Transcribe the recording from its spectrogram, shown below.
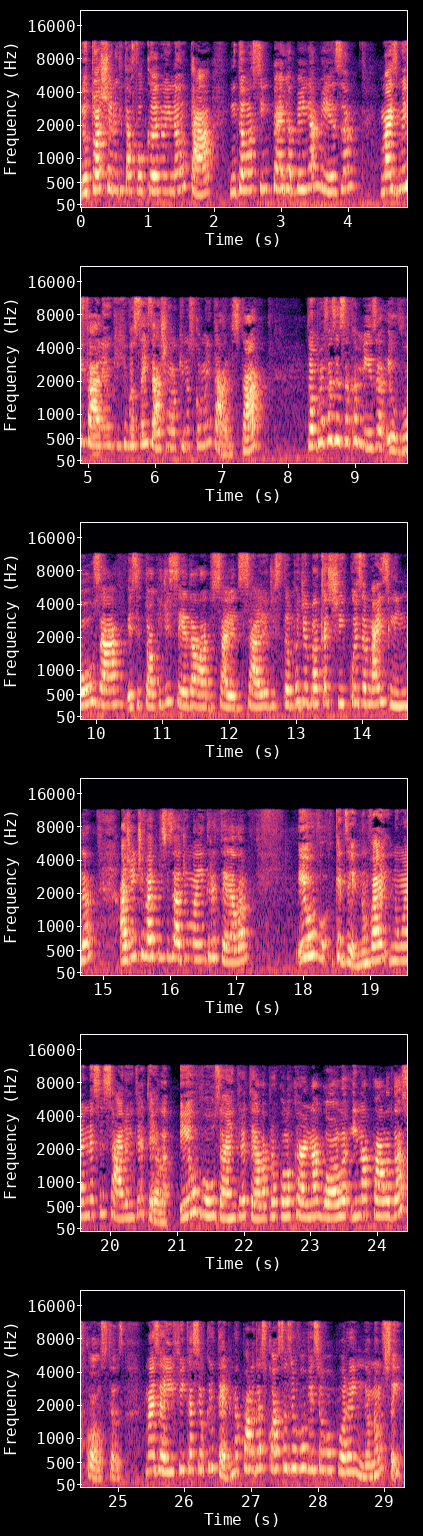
eu tô achando que tá focando e não tá. Então assim pega bem a mesa, mas me falem o que, que vocês acham aqui nos comentários, tá? Então, pra fazer essa camisa, eu vou usar esse toque de seda lá do saia de saia, de estampa de abacaxi, coisa mais linda. A gente vai precisar de uma entretela. Eu, quer dizer, não, vai, não é necessário a entretela. Eu vou usar a entretela pra colocar na gola e na pala das costas. Mas aí fica a seu critério. Na pala das costas eu vou ver se eu vou pôr ainda, eu não sei.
